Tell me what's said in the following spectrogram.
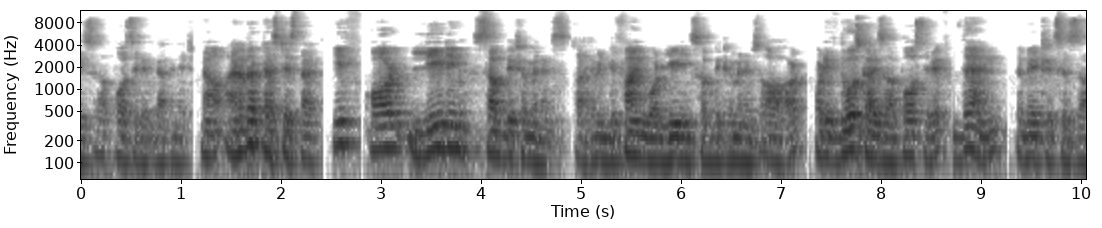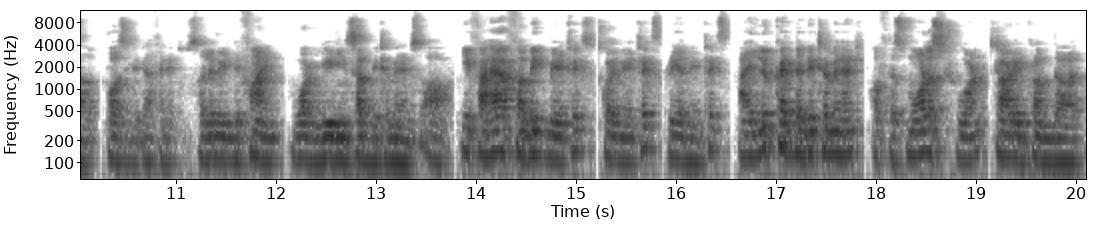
is a positive definite. Now another test is that if all leading subdeterminants, so I haven't defined what leading subdeterminants are, but if those guys are positive, then the matrix is a positive definite. So let me define what leading subdeterminants are. If I have a big matrix, square matrix, real matrix, I look at the determinant of the smallest one starting from the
